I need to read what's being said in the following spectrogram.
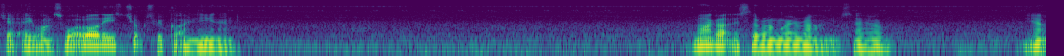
Jet A1. So what are all these trucks we've got in here then? Have I got this the wrong way around? So... Yeah.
